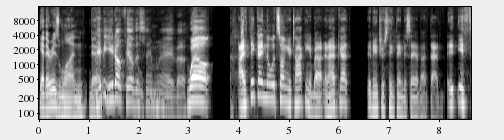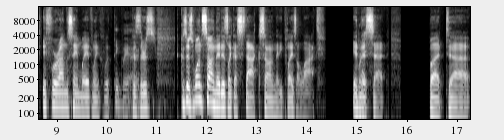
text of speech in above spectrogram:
Yeah, there is one. that- Maybe you don't feel the same way, but Well, I think I know what song you're talking about, and I've got an interesting thing to say about that. If if we're on the same wavelength with I think we are. because there's because there's one song that is like a stock song that he plays a lot in Right. this set, but uh,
